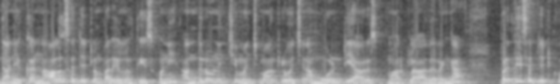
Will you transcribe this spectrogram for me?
దాని యొక్క నాలుగు సబ్జెక్టులను పరిగణలోకి తీసుకొని అందులో నుంచి మంచి మార్కులు వచ్చిన మూడింటి యావరేజ్ మార్కుల ఆధారంగా ప్రతి సబ్జెక్టుకు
